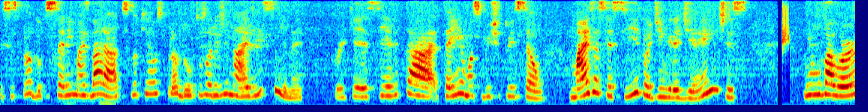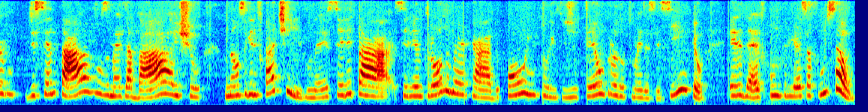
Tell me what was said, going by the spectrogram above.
esses produtos serem mais baratos do que os produtos originais em si, né? Porque se ele tá, tem uma substituição mais acessível de ingredientes em um valor de centavos mais abaixo, não significativo, né? Se ele tá, se ele entrou no mercado com o intuito de ter um produto mais acessível, ele deve cumprir essa função.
